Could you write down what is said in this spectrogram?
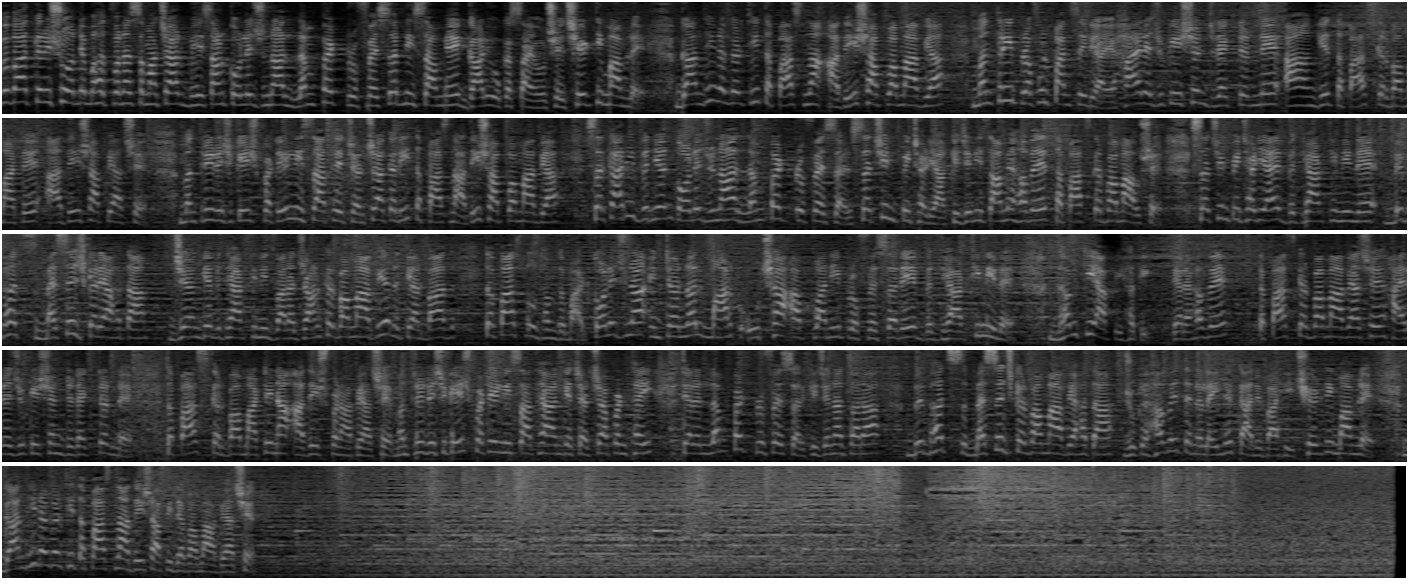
હવે વાત કરીશું અન્ય મહત્વના સમાચાર. ભેસાણ કોલેજના લંપટ પ્રોફેસરની સામે ગાળીઓ કસાયો છે. છેડતી મામલે ગાંધીનગરથી તપાસના આદેશ આપવામાં આવ્યા. મંત્રી પ્રફુલ પાનસેરિયાએ હાયર એજ્યુકેશન ડિરેક્ટરને આ અંગે તપાસ કરવા માટે આદેશ આપ્યા છે. મંત્રી ઋષિકેશ પટેલની સાથે ચર્ચા કરી તપાસના આદેશ આપવામાં આવ્યા. સરકારી વિજ્ઞાન કોલેજના લંપટ પ્રોફેસર સચિન પીઠડિયા કે જેની સામે હવે તપાસ કરવામાં આવશે. સચિન પીઠડિયાએ વિદ્યાર્થીનીને બીભત્સ મેસેજ કર્યા હતા. જે અંગે વિદ્યાર્થીની દ્વારા જાણ કરવામાં આવી અને ત્યારબાદ તપાસનો ધમધમાટ. કોલેજના ઇન્ટરનલ માર્ક ઓછા આપવાની પ્રોફેસરે વિદ્યાર્થીનીને ધમકી આપી હતી. ત્યારે હવે તપાસ કરવામાં આવ્યા છે. હાયર એજ્યુકેશન ડિરેક્ટરને તપાસ કરવા માટેના આદેશ પણ આપ્યા છે. મંત્રી ઋષિકેશ પટેલની સાથે આ અંગે ચર્ચા પણ થઈ. ત્યારે લંપટ પ્રોફેસર કે જેના દ્વારા બિભત્સ મેસેજ કરવામાં આવ્યા હતા જોકે હવે તેને લઈને કાર્યવાહી છેડતી મામલે ગાંધીનગરથી તપાસના આદેશ આપી દેવામાં આવ્યા છે.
